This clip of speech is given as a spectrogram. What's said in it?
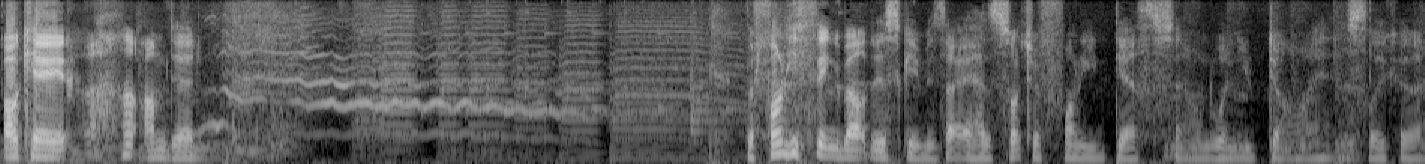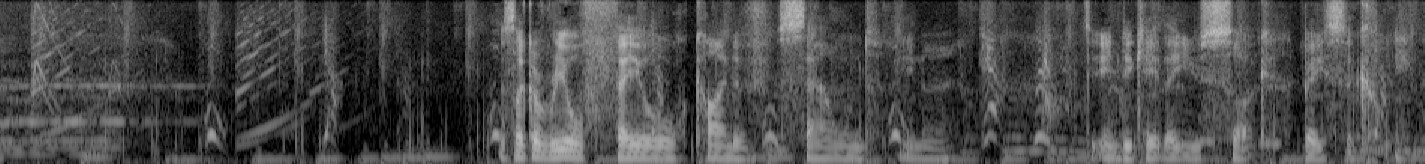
Okay, I'm dead. The funny thing about this game is that it has such a funny death sound when you die. It's like a... It's like a real fail kind of sound, you know, to indicate that you suck, basically.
